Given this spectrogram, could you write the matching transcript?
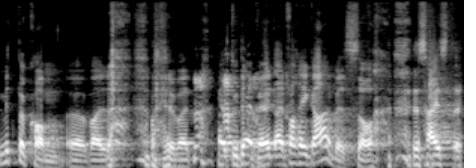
mitbekommen, äh, weil, weil, weil, weil du der Welt einfach egal bist. So. Das heißt, äh,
